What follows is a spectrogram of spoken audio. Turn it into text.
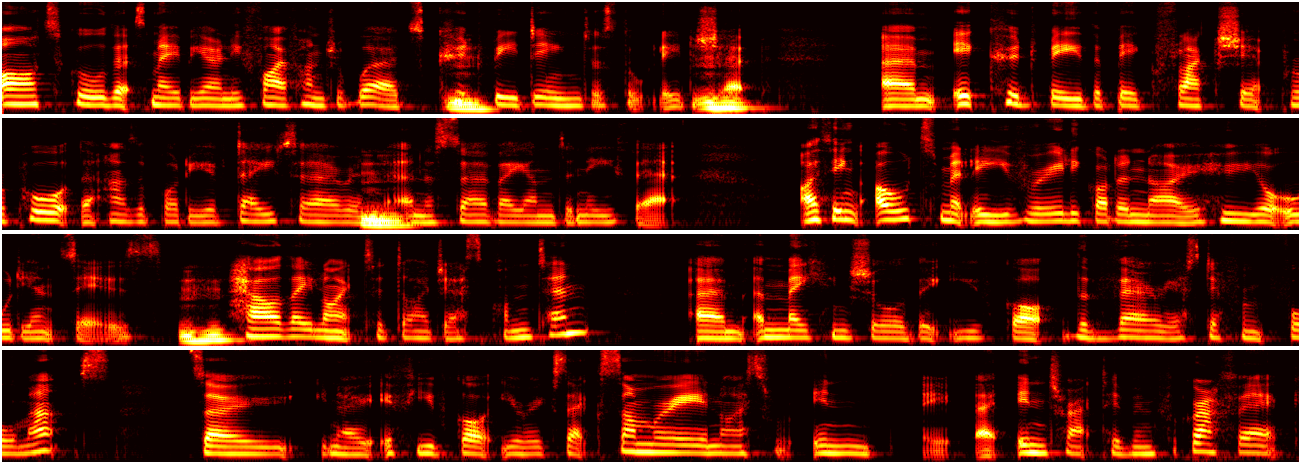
article that's maybe only 500 words could be deemed as thought leadership. Um, it could be the big flagship report that has a body of data and, and a survey underneath it. I think ultimately you've really got to know who your audience is, how they like to digest content, um, and making sure that you've got the various different formats. So, you know, if you've got your exec summary, a nice in, uh, interactive infographic,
